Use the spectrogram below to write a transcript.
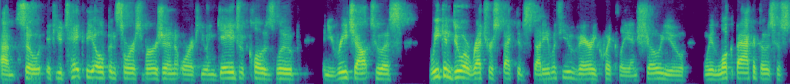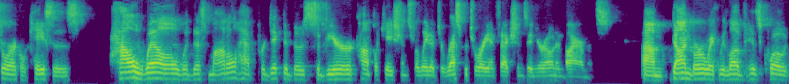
Um, so if you take the open source version or if you engage with closed loop, and you reach out to us, we can do a retrospective study with you very quickly and show you, we look back at those historical cases, how well would this model have predicted those severe complications related to respiratory infections in your own environments? Um, Don Berwick, we love his quote.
